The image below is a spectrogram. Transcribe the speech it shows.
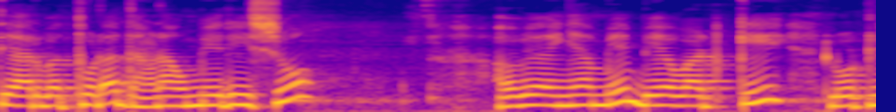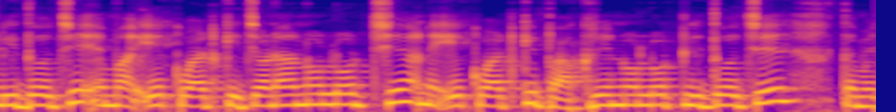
ત્યારબાદ થોડા ધાણા ઉમેરીશું. હવે અહીંયા મેં બે વાટકી લોટ લીધો છે. એમાં એક વાટકી ચણાનો લોટ છે અને એક વાટકી ભાખરીનો લોટ લીધો છે. તમે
